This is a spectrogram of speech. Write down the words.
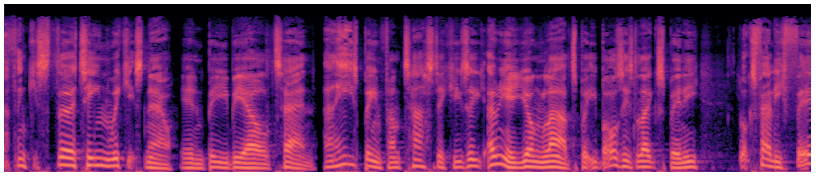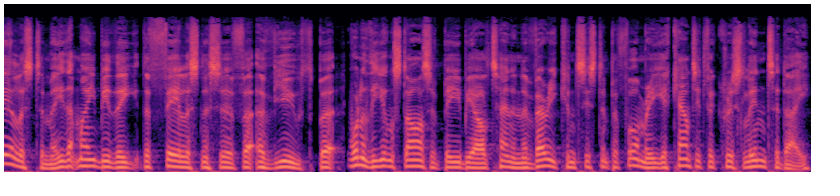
I think it's 13 wickets now in BBL 10. And he's been fantastic. He's a, only a young lad, but he bowls his leg spin. He looks fairly fearless to me. That may be the, the fearlessness of, uh, of youth, but one of the young stars of BBL 10 and a very consistent performer. He accounted for Chris Lynn today.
